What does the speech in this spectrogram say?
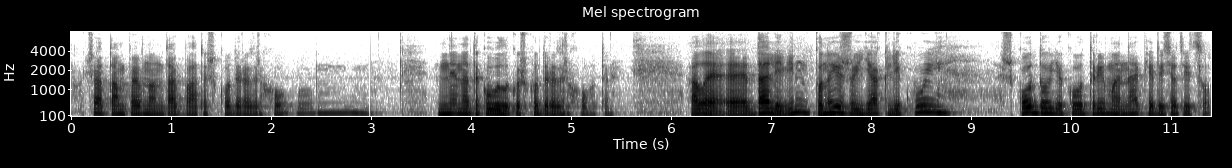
Хоча там, певно, не так багато шкоди розраховувати. Не на таку велику шкоду розраховувати. Але е, далі він понижує як лікуй шкоду, яку отримає на 50%.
